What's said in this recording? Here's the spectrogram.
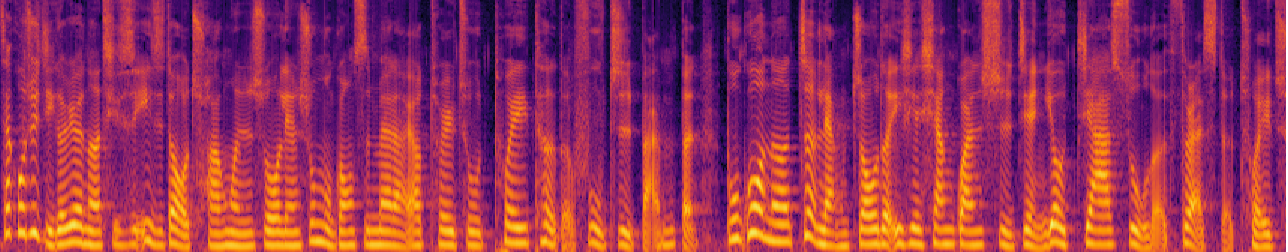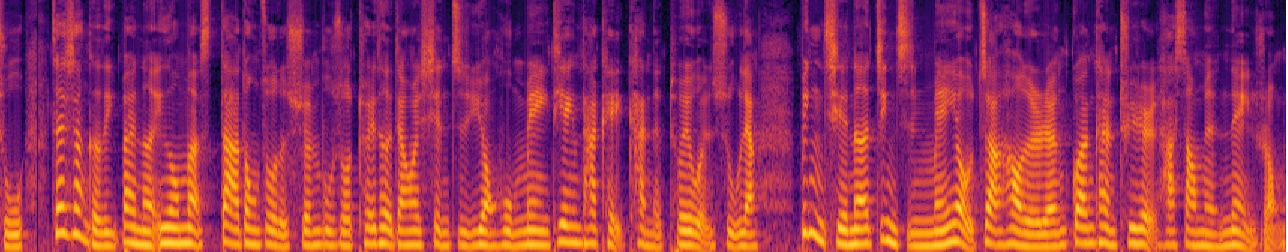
在过去几个月呢，其实一直都有传闻说，脸书母公司 Meta 要推出推特的复制版本。不过呢，这两周的一些相关事件又加速了 Threads 的推出，在上个礼拜呢，Elon Musk 大动作的宣布说，推特将会限制用户每天他可以看的推文数量，并且呢，禁止没有账号的人观看 Twitter 它上面的内容。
